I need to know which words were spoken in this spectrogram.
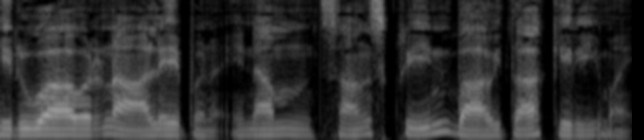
හිරුවාවරණ ආලේපන එනම් සංස්ක්‍රීන් භාවිතා කිරීමයි.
